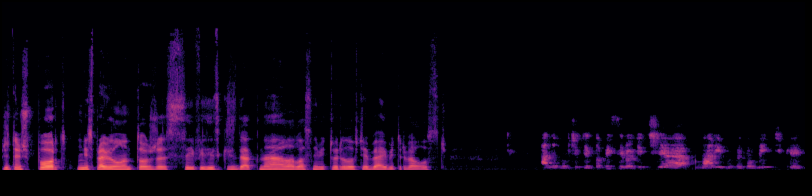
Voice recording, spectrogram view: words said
že ten šport nespravil len to, že si fyzicky zdatná, ale vlastne vytvorilo v tebe aj vytrvalosť. Áno, určite. To by si rodičia mali uvedomiť, keď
